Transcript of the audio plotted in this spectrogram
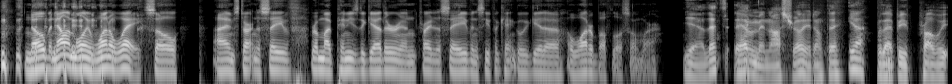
no, but now I'm only one away. So I'm starting to save, rub my pennies together, and try to save and see if I can't go get a, a water buffalo somewhere. Yeah. That's They have them in Australia, don't they? Yeah. Would that be probably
